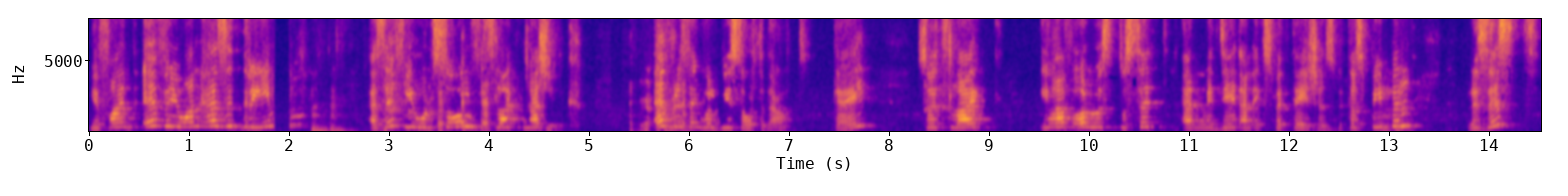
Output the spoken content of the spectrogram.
you find everyone has a dream as if you will solve it's like magic. Yeah. everything will be sorted out okay? So it's like you have always to sit and mediate on expectations because mm-hmm. people resist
